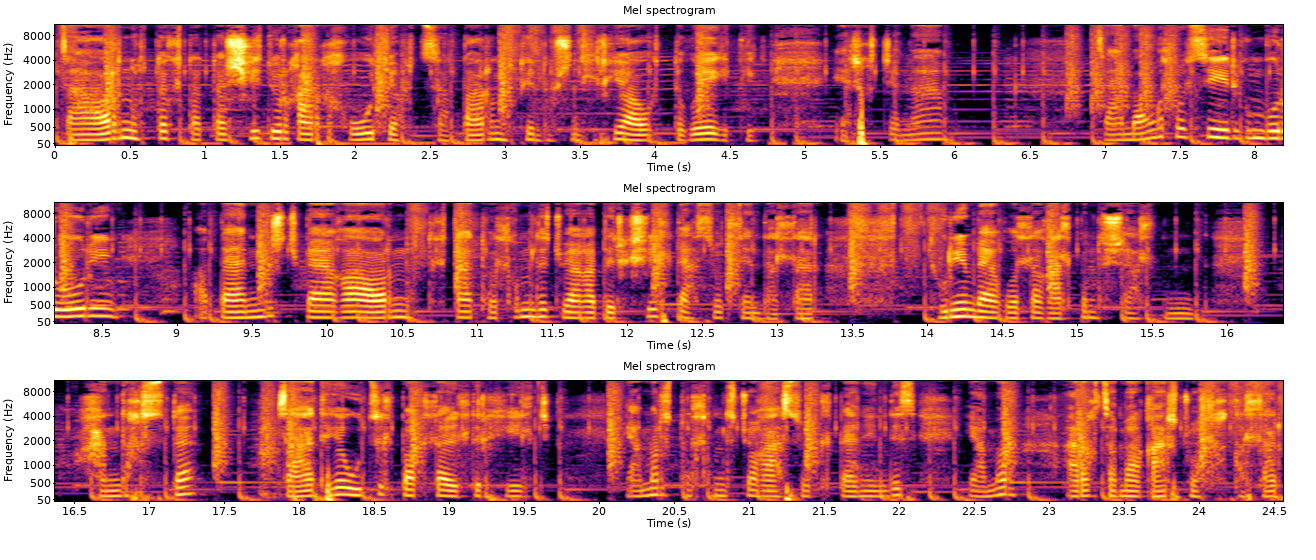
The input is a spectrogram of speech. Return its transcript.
За орон нутагт одоо шийдвэр гаргах үйл явц одоо орон нутгийн түвшинд хэрхэн явагддаг вэ гэдгийг ярих гэж байна. За Монгол улсын иргэн бүр өөрийн одоо амьдарч байгаа орон нутагтаа тулгамдж байгаа бэрхшээлтэй асуудлын талаар төрийн байгууллага албан тушаалтанд хандах ёстой. За тэгээ үзэл бодлоо илэрхийлж ямар тулгамдж байгаа асуудал байна эндээс ямар арга замаар гарч болох талаар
